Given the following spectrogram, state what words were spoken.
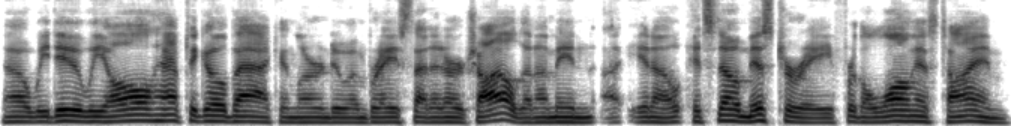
No, we do. We all have to go back and learn to embrace that inner child. And I mean, uh, you know, it's no mystery. For the longest time,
